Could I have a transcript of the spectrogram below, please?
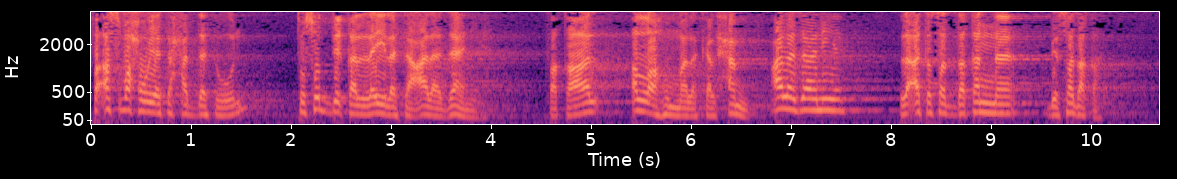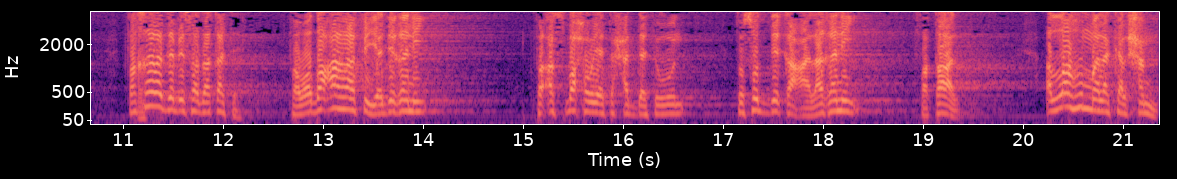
فأصبحوا يتحدثون تصدق الليلة على زانية. فقال اللهم لك الحمد على زانية لأتصدقن بصدقة. فخرج بصدقته فوضعها في يد غني. فأصبحوا يتحدثون تصدق على غني. فقال اللهم لك الحمد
